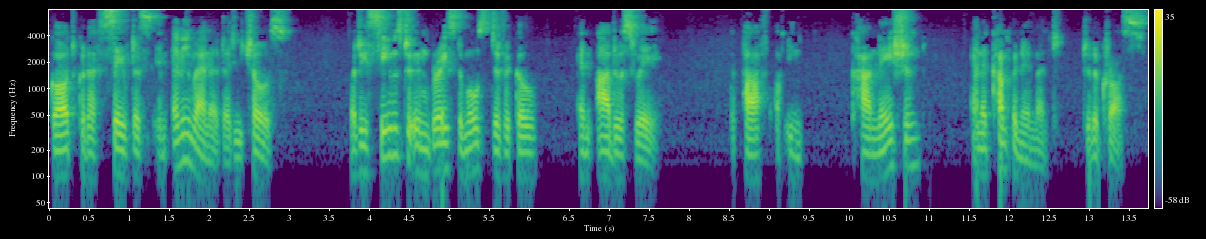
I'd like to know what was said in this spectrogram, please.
God could have saved us in any manner that he chose, but he seems to embrace the most difficult and arduous way, the path of incarnation and accompaniment to the cross.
